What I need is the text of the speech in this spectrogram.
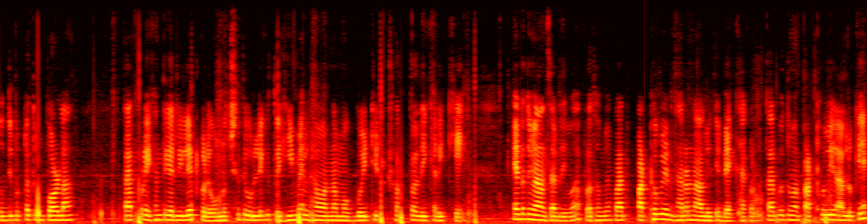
উদ্দীপকটা তুমি পড়লা, তারপর এখান থেকে রিলেট করে অনুচ্ছেদে উল্লেখিত হিমেল হাওয়া নামক বইটির সত্ত্বাধিকারী কে? এটা তুমি আনসার দিবা। প্রথমে পাঠ- পাঠ্য বইয়ের ধারণা আলোকে ব্যাখ্যা করো। তারপর তোমার পাঠ্য বইয়ের আলোকে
